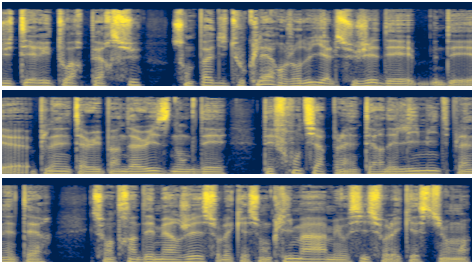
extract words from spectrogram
du territoire perçu sont pas du tout claires. Aujourd'hui, il y a le sujet des, des euh, planetary boundaries, donc des, des frontières planétaires, des limites planétaires qui sont en train d'émerger sur les questions climat, mais aussi sur les questions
